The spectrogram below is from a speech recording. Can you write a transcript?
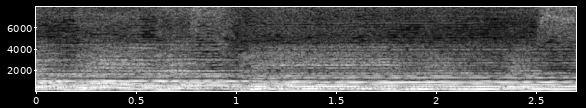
Give me this this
